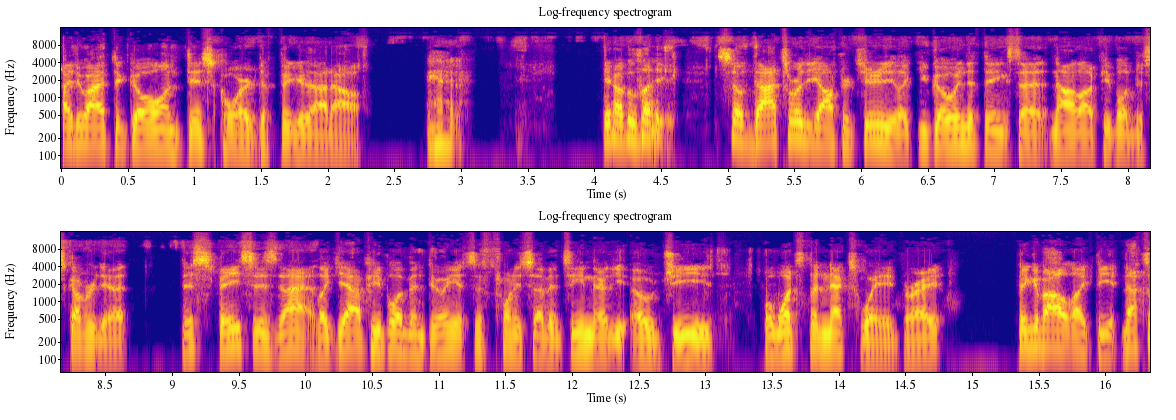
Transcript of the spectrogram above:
Why do I have to go on Discord to figure that out? you know, like, so that's where the opportunity. Like, you go into things that not a lot of people have discovered yet. This space is that. Like, yeah, people have been doing it since 2017. They're the OGs. But what's the next wave, right? Think about like the that's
